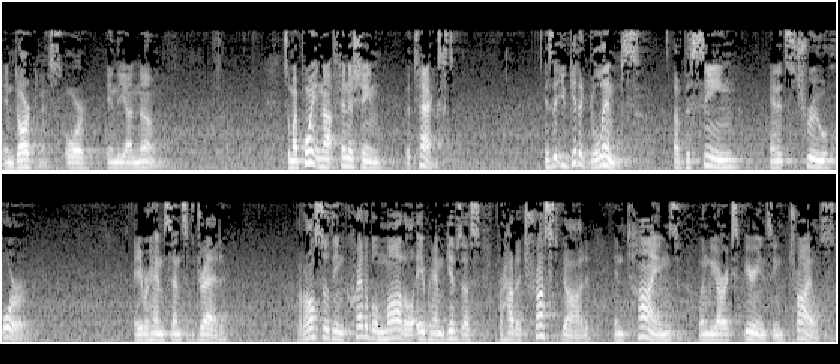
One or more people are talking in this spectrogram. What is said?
in darkness or in the unknown? So my point in not finishing the text is that you get a glimpse of the scene and its true horror. Abraham's sense of dread, but also the incredible model Abraham gives us for how to trust God in times when we are experiencing trials.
